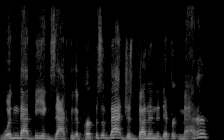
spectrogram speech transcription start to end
Wouldn't that be exactly the purpose of that just done in a different manner?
